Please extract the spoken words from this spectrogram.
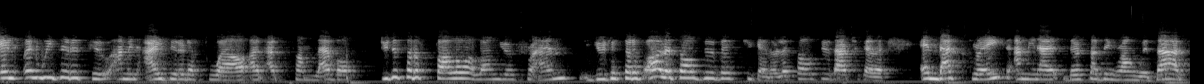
and and we did it too. I mean, I did it as well at, at some level. You just sort of follow along your friends. You just sort of, oh, let's all do this together. Let's all do that together, and that's great. I mean, I, there's nothing wrong with that.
